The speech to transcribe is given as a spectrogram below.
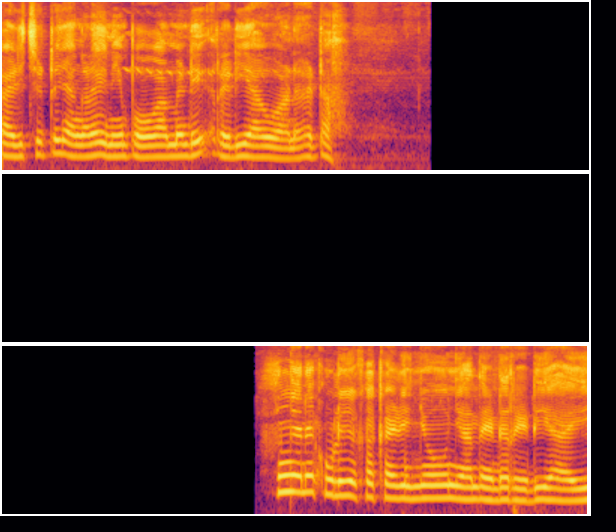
കഴിച്ചിട്ട് ഞങ്ങൾ ഇനിയും പോകാൻ വേണ്ടി റെഡി ആവുകയാണ് കേട്ടോ. അങ്ങനെ കുളിയൊക്കെ കഴിഞ്ഞു. ഞാൻ വേണ്ട റെഡിയായി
